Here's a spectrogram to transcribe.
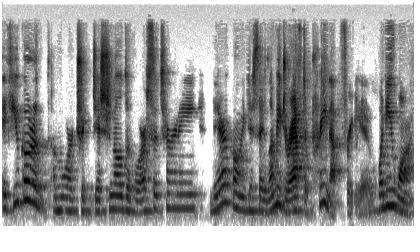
if you go to a more traditional divorce attorney, they're going to say, "Let me draft a prenup for you. What do you want?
